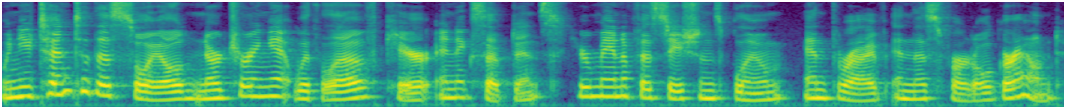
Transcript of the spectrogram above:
When you tend to this soil, nurturing it with love, care, and acceptance, your manifestations bloom and thrive in this fertile ground.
